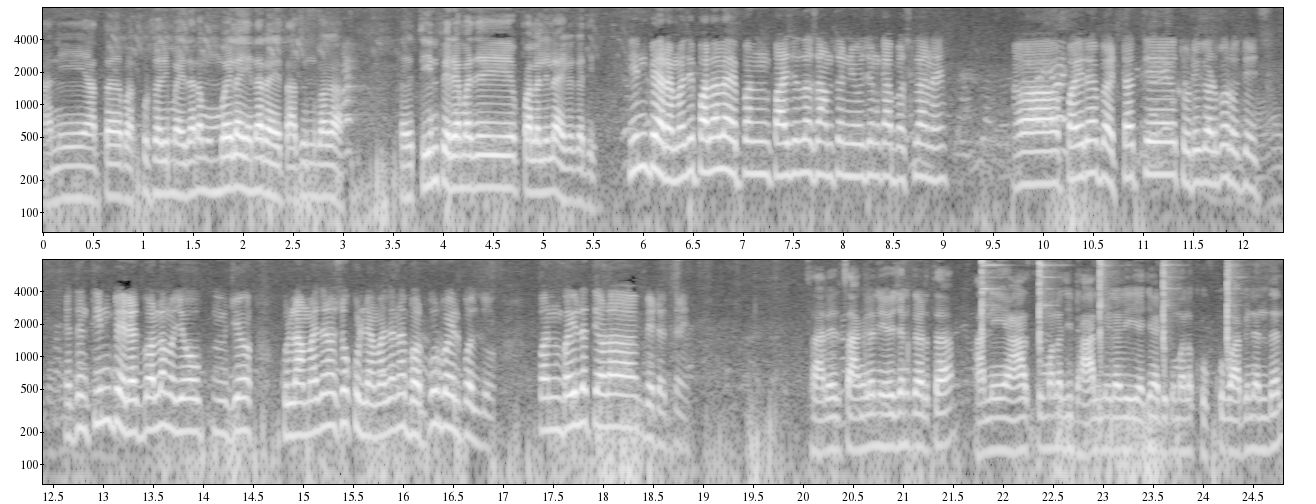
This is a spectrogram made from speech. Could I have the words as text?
आणि आता भरपूर सारी मैदानं मुंबईला येणार आहेत अजून बघा. तीन फेऱ्यामध्ये पळालेला आहे का कधी? तीन पेऱ्यामध्ये पळाला आहे पण पाहिजे तसं आमचं नियोजन काय बसला नाही. पैऱ्या भेटतात ते थोडी गडबड होतेच. त्यातून तीन पेऱ्यात बोलला म्हणजे जे म्हणजे खुल्ला मैदान असो खुल्या मैदानात भरपूर बैल पळतो. पण बैल तेवढा भेटत नाही. चालेल चांगलं नियोजन करता. आणि आज तुम्हाला जी ढाल मिळाली याच्यासाठी तुम्हाला खूप खूप अभिनंदन.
